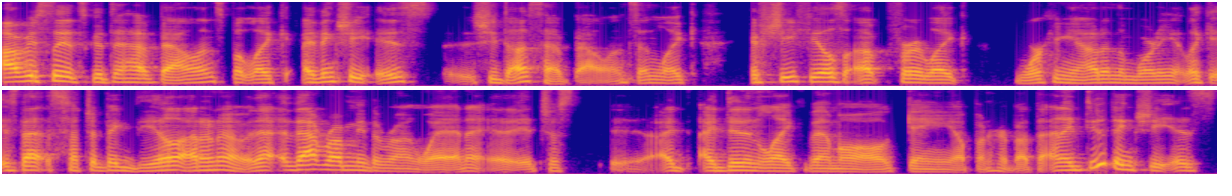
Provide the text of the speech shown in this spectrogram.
obviously it's good to have balance, but like I think she is she does have balance and like if she feels up for like working out in the morning like is that such a big deal? I don't know. That that rubbed me the wrong way and it, it just I I didn't like them all ganging up on her about that. And I do think she is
